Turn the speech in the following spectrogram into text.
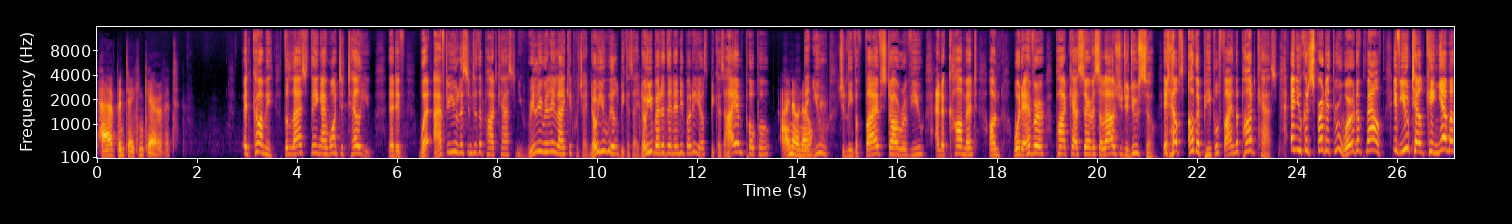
have been taking care of it. and Kami, the last thing I want to tell you that if well, after you listen to the podcast and you really, really like it, which I know you will because I know you better than anybody else because I am Popo, I know, no. that you should leave a five star review and a comment on whatever podcast service allows you to do so. It helps other people find the podcast. And you could spread it through word of mouth. If you tell King Yemma,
